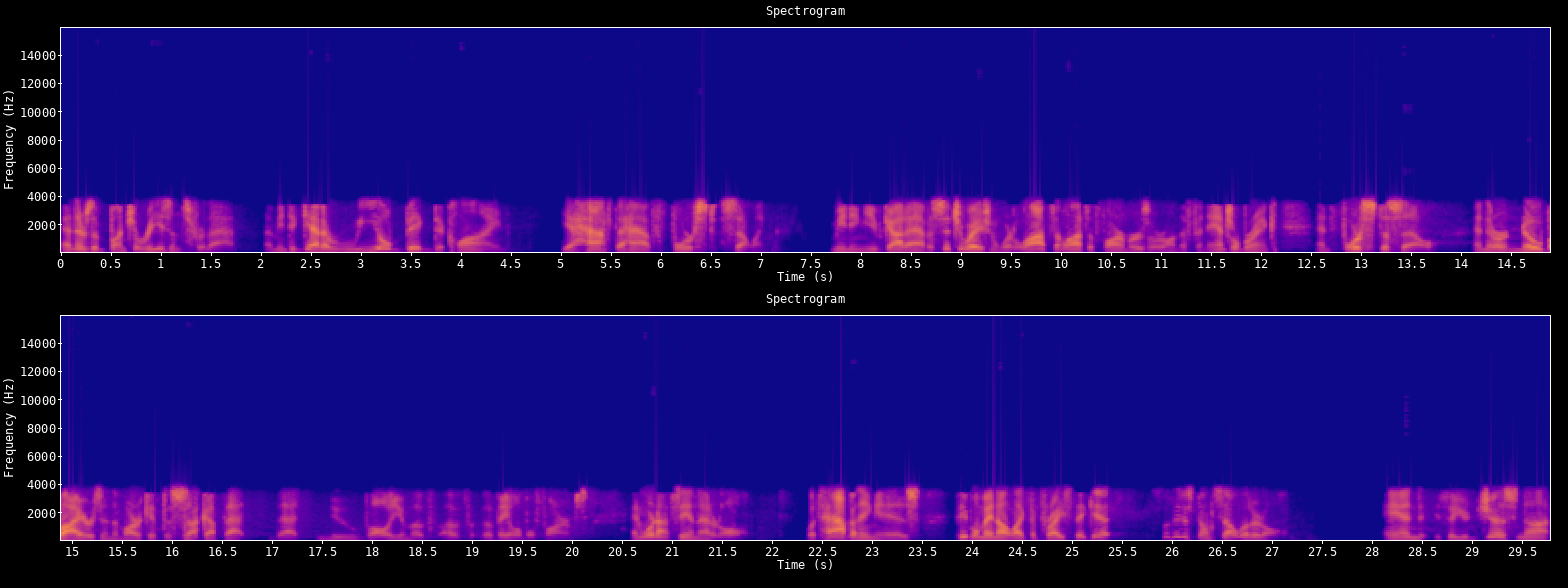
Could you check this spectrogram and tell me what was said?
And there's a bunch of reasons for that. I mean, to get a real big decline, you have to have forced selling, meaning you've got to have a situation where lots and lots of farmers are on the financial brink and forced to sell, and there are no buyers in the market to suck up that that new volume of, of available farms. And we're not seeing that at all. What's happening is people may not like the price they get, so they just don't sell it at all. And so you're just not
